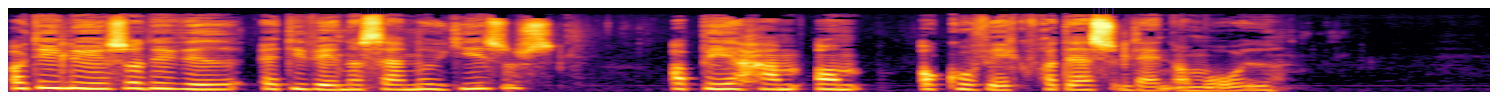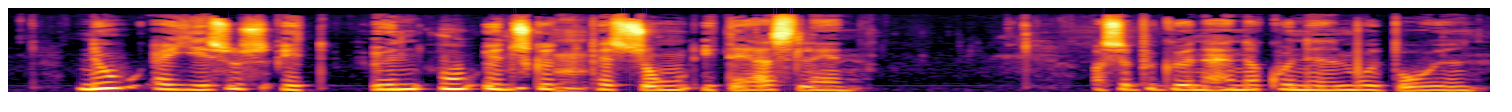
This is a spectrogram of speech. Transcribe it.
Og de løser det ved, at de vender sig mod Jesus og beder ham om og gå væk fra deres landområde. Nu er Jesus et uønsket person i deres land, og så begynder han at gå ned mod båden.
